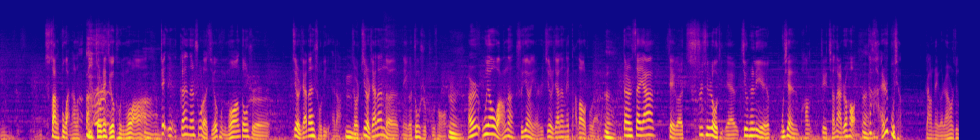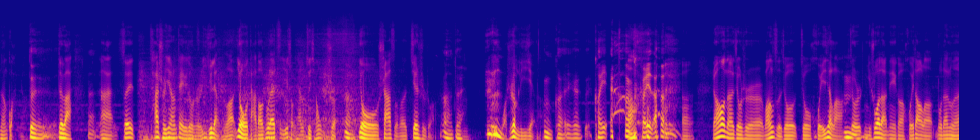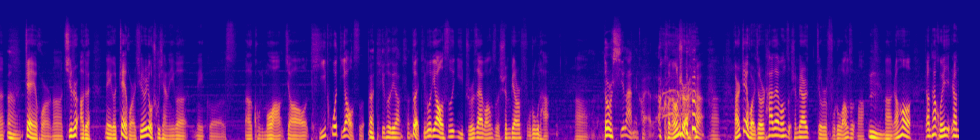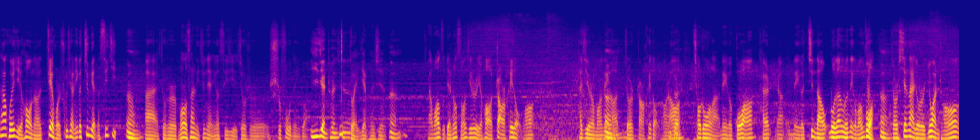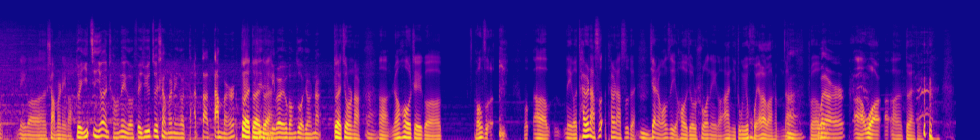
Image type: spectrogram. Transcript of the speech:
算了，不管他了，就是这几个恐惧魔王啊。啊。这刚才咱说了，几个恐惧魔王都是基尔加丹手底下的，嗯。就是基尔加丹的那个忠实仆从。嗯。而巫妖王呢，实际上也是基尔加丹给打造出来的。嗯。但是在丫这个失去肉体、精神力无限庞这强大之后，嗯。他还是不想让那个燃烧军团管着，对对对对对吧？嗯啊，所以他实际上这个就是一举两得，又打造出来自己手下的最强武士，嗯又杀死了监视者。嗯对 我是这么理解的。嗯可以可以啊 可以的 嗯，然后呢，就是王子就就回去了，嗯就是你说的那个回到了洛丹伦。嗯这会儿呢，其实啊，对，那个这会儿其实又出现了一个那个呃恐惧魔王，叫提托迪奥斯。啊提托迪奥斯。对，提托迪奥斯一直在王子身边辅助他，啊，都是希腊那块的。可能是 啊，反正这会儿就是他在王子身边就是辅助王子嘛。嗯。啊，然后让他回去，让他回去以后呢，这会儿出现了一个经典的 CG，嗯。哎，就是《魔兽三》里经典一个 CG，就是弑父那一段，一箭穿心。对，一箭穿心。嗯。然后王子变成死亡骑士以后，罩着黑斗篷，还记着吗？那个、嗯。就是罩着黑斗篷，然后敲钟了。那个国王台，让那个进到洛丹伦那个王座，嗯。就是现在就是幽暗城那个上面那个。对一进幽暗城那个废墟最上面那个大大大门对对对。里边有一个王座就是那儿。对，就是那儿。嗯。啊。然后这个王子，我呃那个泰瑞纳斯，泰瑞纳斯对，嗯。见着王子以后就是说那个啊，你终于回来了什么的，嗯。说我的儿。啊，我呃呃，对对对，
